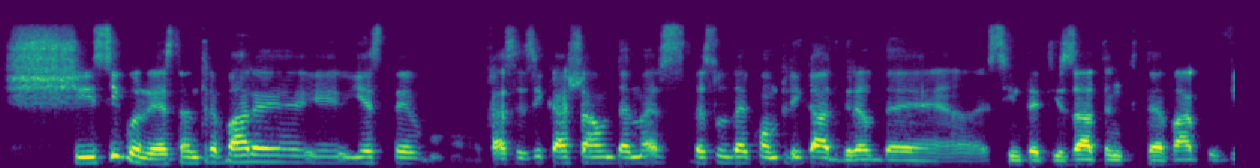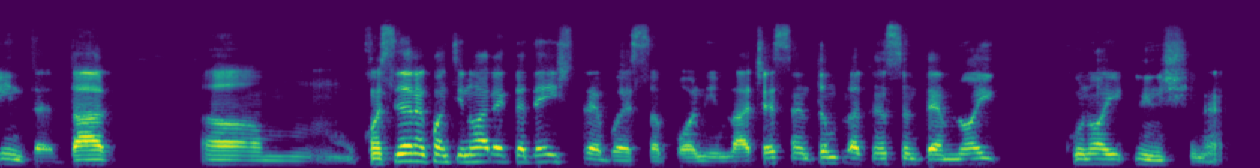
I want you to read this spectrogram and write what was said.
Și sigur, este o întrebare, este, ca să zic așa, un demers destul de complicat, greu de uh, sintetizat în câteva cuvinte, dar um, consider în continuare că de aici trebuie să pornim, la ce se întâmplă când suntem noi cu noi înșine.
